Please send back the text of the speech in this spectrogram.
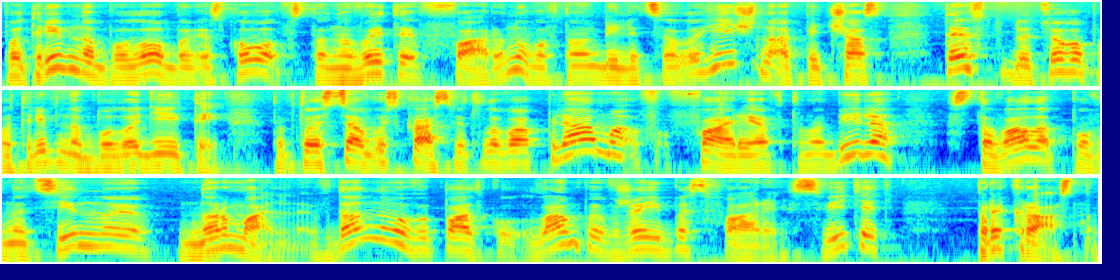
потрібно було обов'язково встановити фару. Ну, в автомобілі це логічно, а під час тесту до цього потрібно було дійти. Тобто, ось ця вузька світлова пляма в фарі автомобіля ставала повноцінною нормальною. В даному випадку лампи вже і без фари світять прекрасно.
